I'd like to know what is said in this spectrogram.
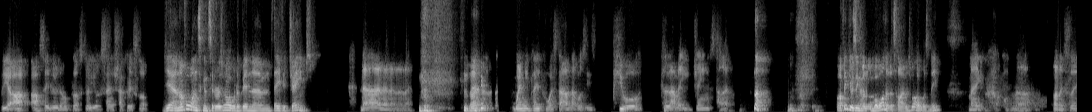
But yeah, I, I'll say Ludo plus go. You're saying Shaka Hislop. Yeah, another one to consider as well would have been um, David James. Nah, no, no, no, no. no? no, no, no when he played for West Ham, that was his pure calamity James time. well, I think he was England number one at the time as well, wasn't he? Mate, no. Honestly.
